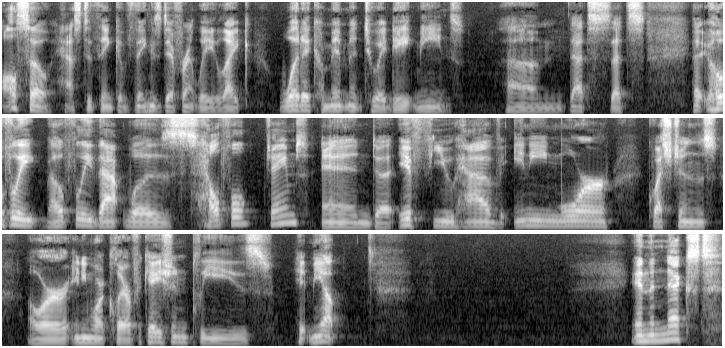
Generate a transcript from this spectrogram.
also has to think of things differently, like what a commitment to a date means. Um, that's that's hopefully hopefully that was helpful, James. And uh, if you have any more questions or any more clarification, please hit me up. And the next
